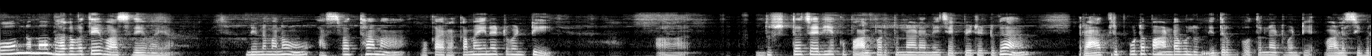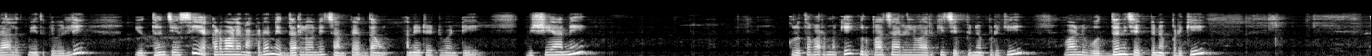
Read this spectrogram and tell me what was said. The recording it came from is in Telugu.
ఓం నమో భగవతే వాసుదేవాయ. నిన్న మనం అశ్వత్థామ ఒక రకమైనటువంటి దుష్టచర్యకు పాల్పడుతున్నాడని చెప్పేటట్టుగా రాత్రిపూట పాండవులు నిద్రపోతున్నటువంటి వాళ్ళ శిబిరాల మీదకి వెళ్ళి యుద్ధం చేసి ఎక్కడ వాళ్ళని అక్కడే నిద్రలోనే చంపేద్దాం అనేటటువంటి విషయాన్ని కృతవర్మకి కృపాచార్యుల వారికి చెప్పినప్పటికీ వాళ్ళు వద్దని చెప్పినప్పటికీ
